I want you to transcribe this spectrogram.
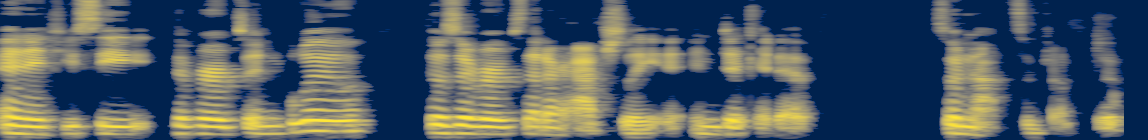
And if you see the verbs in blue, those are verbs that are actually indicative, so not subjunctive.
